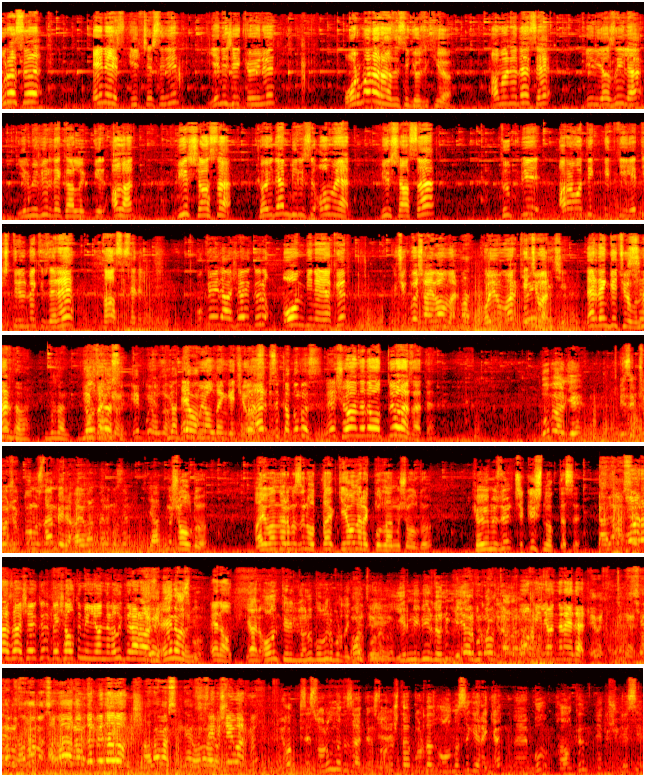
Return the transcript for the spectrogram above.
Burası Enes ilçesinin Yenice köyünün orman arazisi gözüküyor. Ama nedense bir yazıyla 21 dekarlık bir alan bir şahsa köyden birisi olmayan bir şahsa tıbbi aromatik bitki yetiştirilmek üzere tahsis edilmiş. Bu köyde aşağı yukarı 10 bine yakın küçükbaş hayvan var. Var. Koyun var, keçi Koyun var. keçi. Nereden geçiyor bunlar? Şurada var. Buradan. Yol Buradan burası. Hep bu yoldan. Yol Hep devam. bu yoldan geçiyorlar Burası bizim kapımız. ve şu anda da otluyorlar zaten. Bu bölge bizim çocukluğumuzdan beri hayvanlarımızın yatmış olduğu, hayvanlarımızın otlakçı olarak kullanmış olduğu köyümüzün çıkış noktası. Bu arazi aşağı yukarı 5-6 milyon liralık bir arazi. En az bu. En alt. Yani 10 trilyonu bulur buradaki. 10 trilyonu. 21 dönüm bir yer burada kiralanır. 10 milyon lira eder. Evet. Şey, alamazsın. Ama adamlar bedava almış. Alamazsın. Ne? Onu Size bir alamazsın. şey var mı? Yok bize sorulmadı zaten. Sonuçta burada olması gereken e, bu halkın e, düşüncesi.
